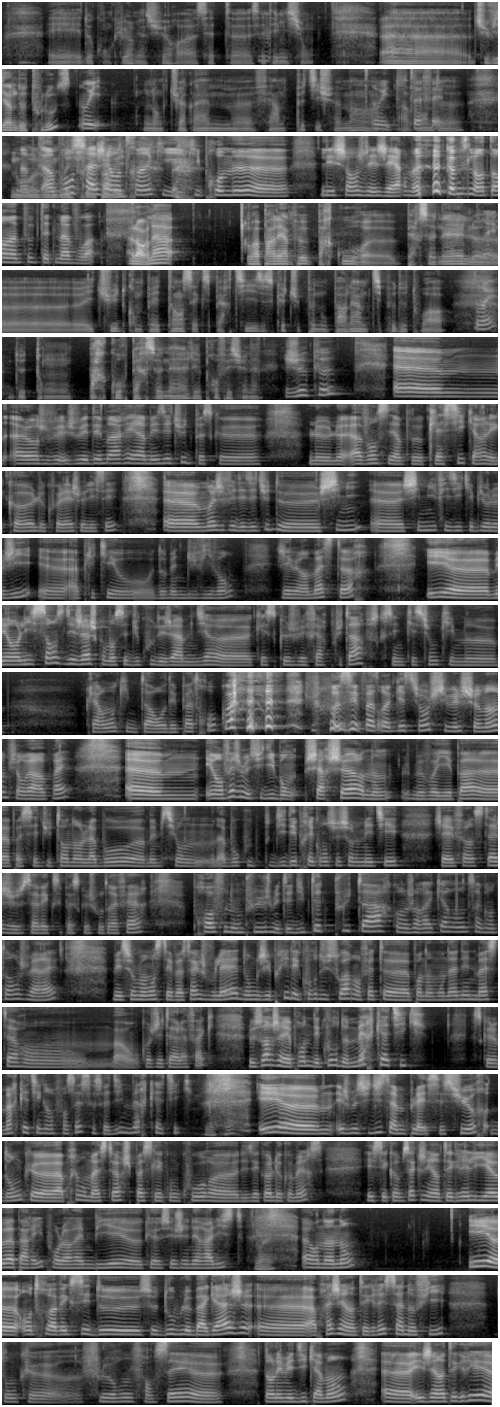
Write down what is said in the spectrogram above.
et de conclure, bien sûr, euh, cette, cette Mm. émission. Tu viens de Toulouse, Oui, donc tu as quand même euh, fait un petit chemin euh, Oui, tout à avant fait. de nous un, un bon ici à trajet en train qui, qui promeut euh, l'échange des germes, comme se l'entend un peu peut-être ma voix. Alors là, on va parler un peu parcours euh, personnel, Ouais. euh, études, compétences, expertise. Est-ce que tu peux nous parler un petit peu de toi, Ouais, de ton parcours personnel et professionnel? Je peux. Euh, alors, je vais, je vais démarrer à mes études parce que le, le- avant, c'est un peu classique, hein, l'école, le collège, le lycée. Moi, j'ai fait des études de chimie, chimie, physique et biologie, appliquées au domaine du vivant. J'ai eu un master. Et, euh, mais en licence, déjà, je commençais du coup déjà à me dire euh, qu'est-ce que je vais faire plus tard, parce que c'est une question qui me. Clairement, qui me taraudait pas trop, quoi. je me posais pas trop de questions, je suivais le chemin, puis on verra après. Euh, et en fait, je me suis dit, bon, chercheur, non. Je me voyais pas euh, passer du temps dans le labo, euh, même si on, a beaucoup d'idées préconçues sur le métier. J'avais fait un stage, je savais que c'est pas ce que je voudrais faire. Prof non plus, je m'étais dit peut-être plus tard, quand j'aurai 40, 50 ans, je verrai. Mais sur le moment, c'était pas ça que je voulais. Donc j'ai pris des cours du soir, en fait, pendant mon année de master en... bah, en- quand j'étais à la fac. Le soir, j'allais prendre des cours de mercatique. Parce que le marketing en français, ça se dit mercatique. Et, euh, et je me suis dit, ça me plaît, c'est sûr. Donc, euh, après mon master, je passe les concours euh, des écoles de commerce. Et c'est comme ça que j'ai intégré l'IAE à Paris pour leur MBA, euh, qui est assez généraliste, Ouais. en un an. Et entre, avec ces deux, ce double bagage, après, j'ai intégré Sanofi donc un fleuron français dans les médicaments. et j'ai intégré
